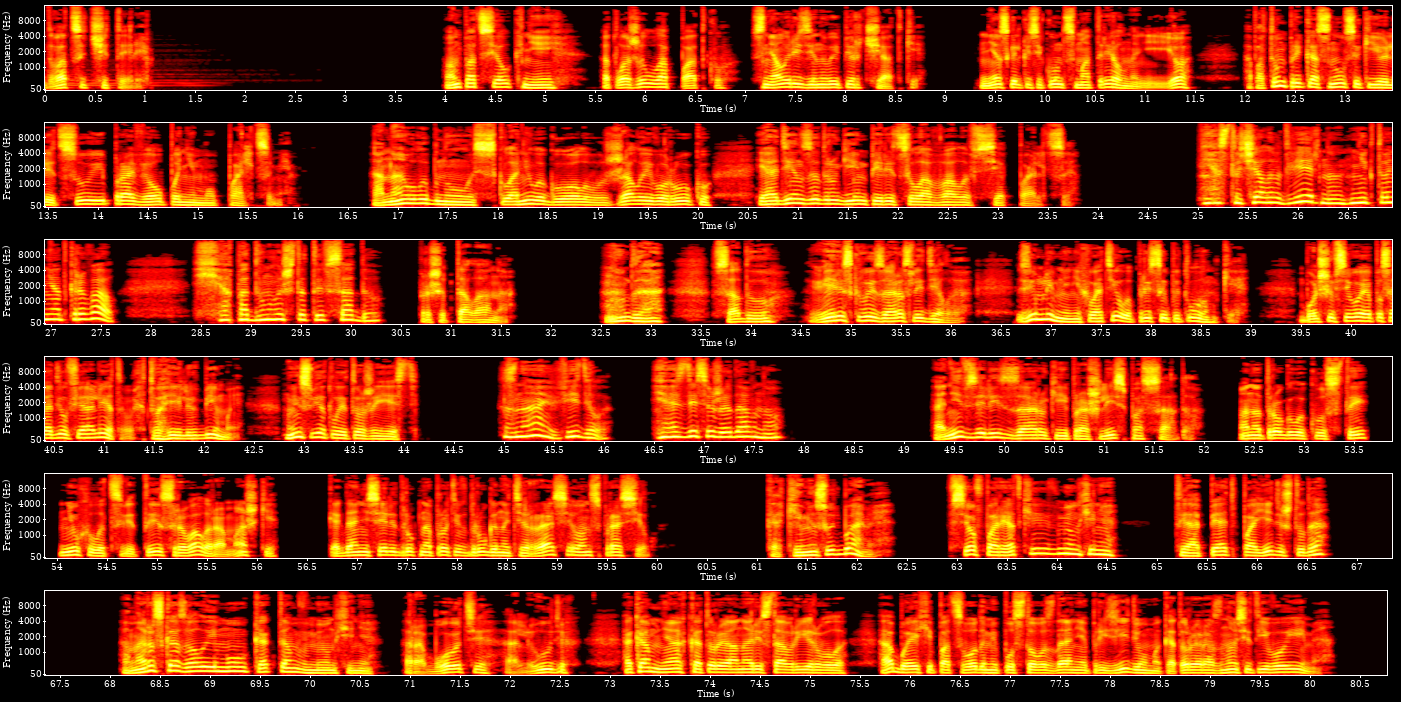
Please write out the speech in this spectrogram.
24. Он подсел к ней, отложил лопатку, снял резиновые перчатки. Несколько секунд смотрел на нее, а потом прикоснулся к ее лицу и провел по нему пальцами. Она улыбнулась, склонила голову, сжала его руку и один за другим перецеловала все пальцы. «Я стучала в дверь, но никто не открывал. Я подумала, что ты в саду», — прошептала она. «Ну да, в саду. Вересковые заросли делаю. Земли мне не хватило присыпать лунки. Больше всего я посадил фиолетовых, твои любимые. Ну и светлые тоже есть». «Знаю, видела. Я здесь уже давно». Они взялись за руки и прошлись по саду. Она трогала кусты, нюхала цветы, срывала ромашки. Когда они сели друг напротив друга на террасе, он спросил. «Какими судьбами? Все в порядке в Мюнхене? Ты опять поедешь туда?» Она рассказала ему, как там в Мюнхене, о работе, о людях, о камнях, которые она реставрировала, о Бэхе под сводами пустого здания Президиума, которое разносит его имя,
